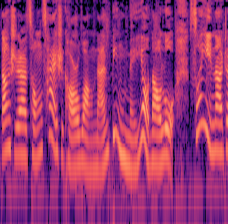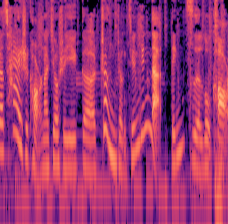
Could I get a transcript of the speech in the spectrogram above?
当时啊，从菜市口往南并没有道路，所以呢，这菜市口呢就是一个正正经经的丁字路口。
